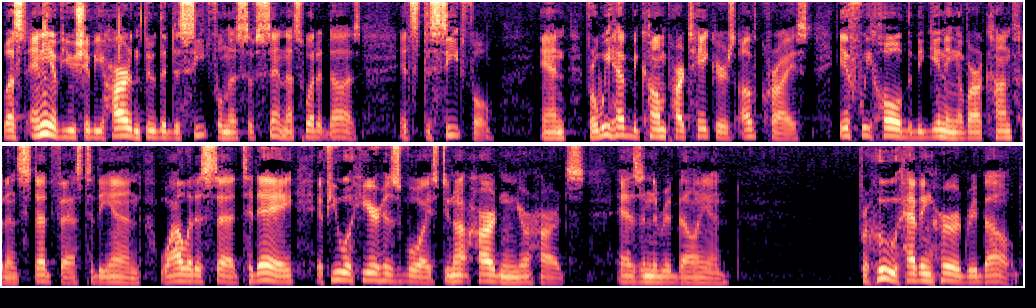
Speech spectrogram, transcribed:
lest any of you should be hardened through the deceitfulness of sin. That's what it does. It's deceitful. And for we have become partakers of Christ if we hold the beginning of our confidence steadfast to the end, while it is said, Today, if you will hear his voice, do not harden your hearts as in the rebellion. For who, having heard, rebelled?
